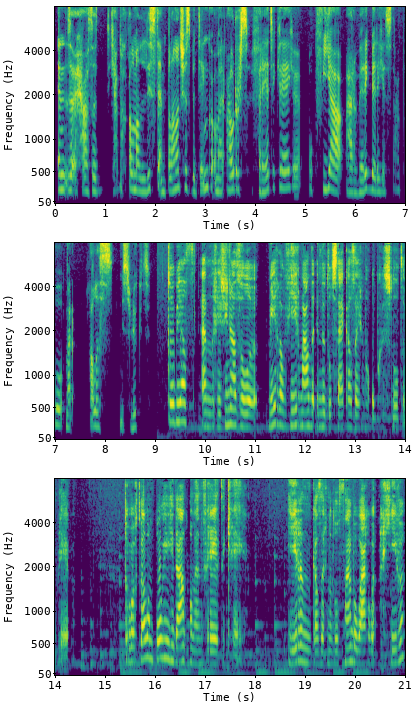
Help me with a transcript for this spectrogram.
En ze gaat ze nog allemaal listen en plannetjes bedenken om haar ouders vrij te krijgen, ook via haar werk bij de Gestapo, maar alles mislukt. Tobias en Regina zullen meer dan vier maanden in de Dossijkazerne opgesloten blijven. Er wordt wel een poging gedaan om hen vrij te krijgen. Hier in Kazerne Dossin bewaren we archieven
